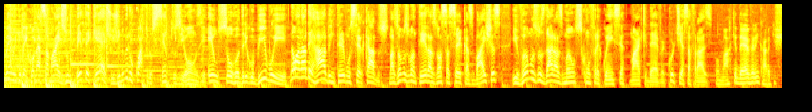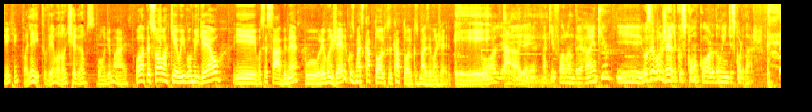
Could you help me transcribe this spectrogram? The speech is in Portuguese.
Muito bem, muito bem. Começa mais um BT Cash de número 411. Eu sou Rodrigo Bibo e não há nada errado em termos cercados, mas vamos manter as nossas cercas baixas e vamos nos dar as mãos com frequência. Mark Dever. Curti essa frase. O Mark Dever, hein, cara? Que chique, hein? Olha aí, tu vê, mano, onde chegamos. Bom demais. Olá, pessoal. Aqui é o Igor Miguel e você sabe, né? Por evangélicos mais católicos e católicos mais evangélicos. Eita, Olha, aí, olha aí. Aqui fala André Heinck e os evangélicos concordam em discordar.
